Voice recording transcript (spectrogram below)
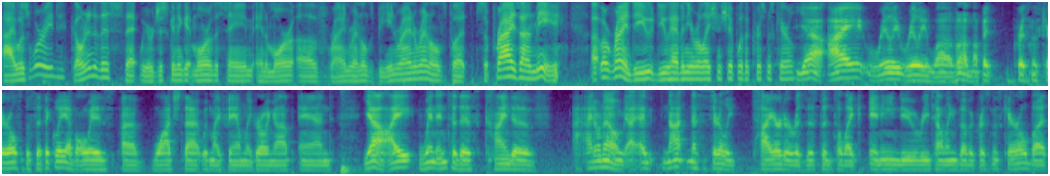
I was worried going into this that we were just going to get more of the same and more of Ryan Reynolds being Ryan Reynolds, but surprise on me. Uh, but Ryan, do you do you have any relationship with A Christmas Carol? Yeah, I really, really love a Muppet Christmas Carol specifically. I've always uh, watched that with my family growing up, and yeah, I went into this kind of I don't know, I, I'm not necessarily tired or resistant to like any new retellings of a Christmas Carol, but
